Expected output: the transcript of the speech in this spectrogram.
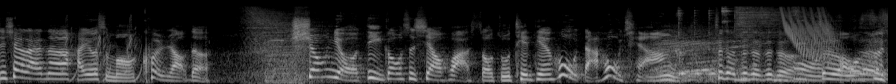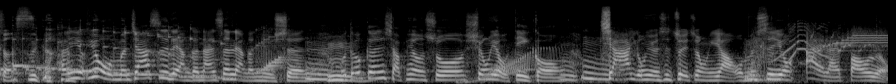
接下来呢，还有什么困扰的？兄友弟恭是笑话，手足天天互打互抢。这个这个这个，这个我四个四个朋友，因为我们家是两个男生两个女生，我都跟小朋友说，兄友弟恭，家永远是最重要，我们是用爱来包容，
